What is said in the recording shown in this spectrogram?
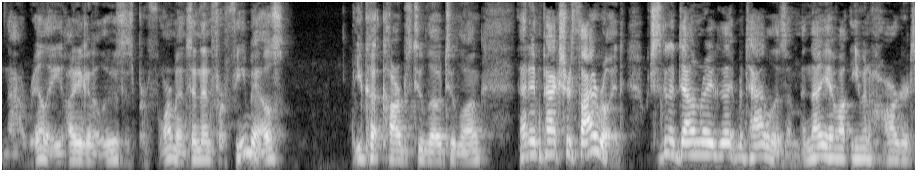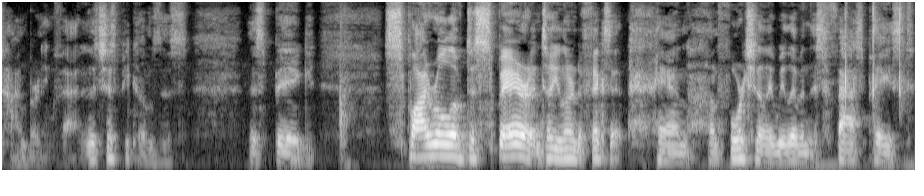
not really. All you're going to lose is performance. And then for females, you cut carbs too low, too long, that impacts your thyroid, which is going to downregulate metabolism. And now you have an even harder time burning fat. And it just becomes this this big spiral of despair until you learn to fix it. And unfortunately, we live in this fast paced,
